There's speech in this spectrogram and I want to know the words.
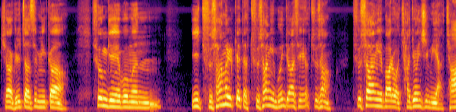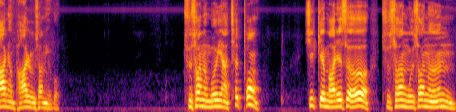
자, 그랬지 않습니까? 성경에 보면 이 주상을 깨다, 주상이 뭔지 아세요? 주상. 주상이 바로 자존심이야. 자아는 바알우상이고. 주상은 뭐냐? 채통. 쉽게 말해서 주상, 우상은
